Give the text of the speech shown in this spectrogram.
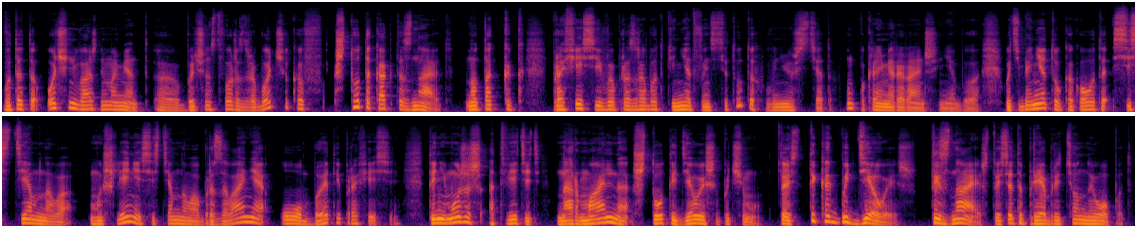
вот это очень важный момент. Э, большинство разработчиков что-то как-то знают, но так как профессии веб-разработки нет в институтах, в университетах, ну, по крайней мере, раньше не было, у тебя нету какого-то системного мышления, системного образования об этой профессии. Ты не можешь ответить нормально, что ты делаешь и почему. То есть ты как бы делаешь, ты знаешь, то есть это приобретенный опыт.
